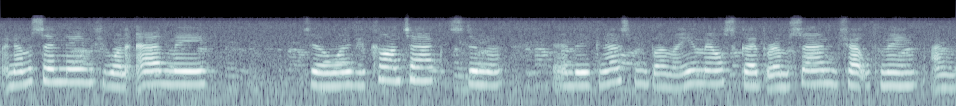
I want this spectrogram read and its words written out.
my MSN name if you want to add me to one of your contacts then uh, and you can ask me by my email, Skype, or MSN, chat with me. I'm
